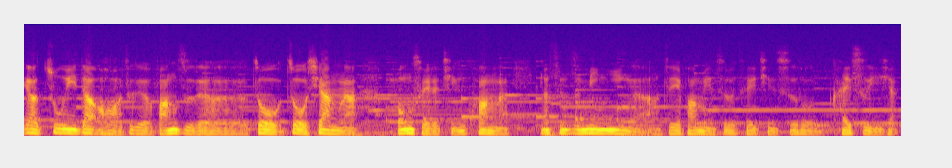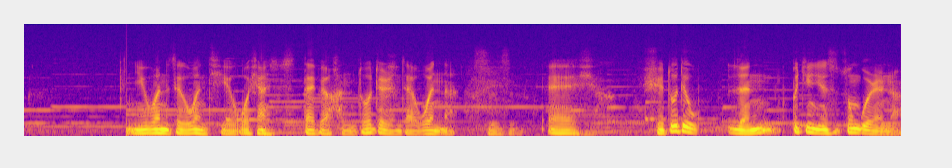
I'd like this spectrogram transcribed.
要注意到哦，这个房子的坐坐向啦、风水的情况啊，那甚至命运啊这些方面，是不是可以请师傅开示一下？你问的这个问题，我想是代表很多的人在问呢。是是。呃。许多的人不仅仅是中国人呢，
